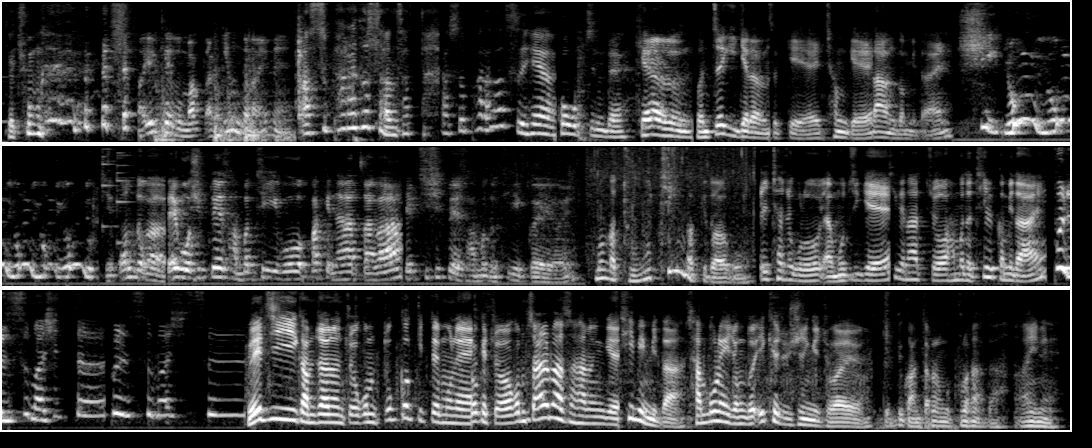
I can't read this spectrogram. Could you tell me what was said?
대충 아, 이렇게 해도 막 닦이는 건 아니네. 아스파라거스 안 샀다. 아스파라거스 해야 고급진데 계란은 번쩍이 계란 쓸게 청개 나은 겁니다. 시 용유 용유 용유 용유 용유. 온도가 150도에서 한 번 튀기고 밖에 내놨다가 170도에서 한 번 더 튀길 거예요. 뭔가 두부 튀김 같기도 하고. 1차적으로 야무지게 튀겨놨죠. 한 번 더 튀길 겁니다. 벌써 맛있다. 벌써 맛있어. 외지 감자는 조금 두껍기 때문에 이렇게 조금 삶아서 하는 게 팁입니다. 3분의 2 정도 익혀주시는 게 좋아요. 뷰가 안 따르는 거 불안하다. 아니네.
